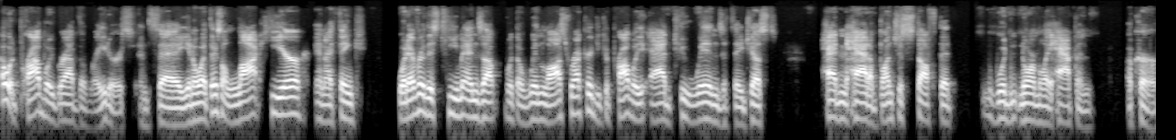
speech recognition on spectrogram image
I would probably grab the raiders and say you know what? There's a lot here and i think whatever this team ends up with a win-loss record you could probably add two wins if they just hadn't had a bunch of stuff that wouldn't normally happen occur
